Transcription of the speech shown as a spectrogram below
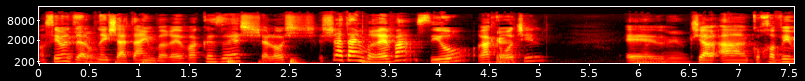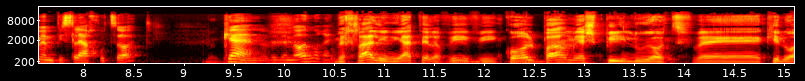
עושים את זה על. פני שעתיים ורבע כזה, שלוש, שעתיים ורבע, סיור, רק כן. רוטשילד. אה, מגניב. כשהכוכבים הם פסלי החוצות, כן, וזה מאוד מראה. בכלל עיריית תל אביב היא כל פעם יש פעילויות וכאילו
